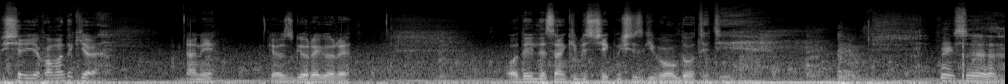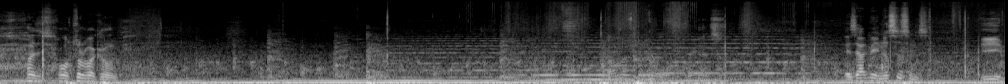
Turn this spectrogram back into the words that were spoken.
Bir şey yapamadık ya. Hani göz göre göre. O değil de sanki biz çekmişiz gibi oldu o tetiği. Neyse hadi otur bakalım. Ezel Bey nasılsınız? İyiyim.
